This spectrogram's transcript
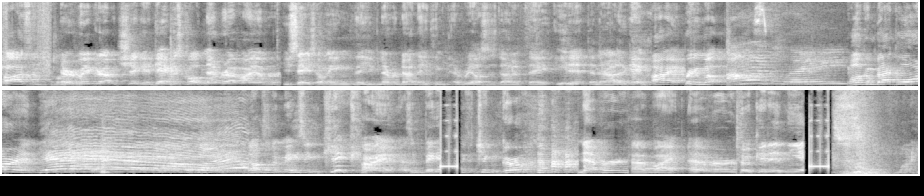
Pausing. Everybody grab a chicken. game is called Never Have I Ever. You say something that you've never done that you think everybody else has done. If they eat it, then they're out of the game. All right, bring them up. I want to play. Welcome back, Lauren. Yay! That was an amazing kick. All right, that's a big piece of chicken, girl. Never have I ever took it in the ass. Oh my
